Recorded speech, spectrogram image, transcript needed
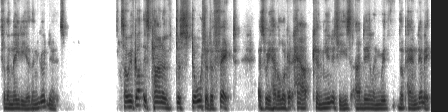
for the media than good news. So we've got this kind of distorted effect as we have a look at how communities are dealing with the pandemic.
